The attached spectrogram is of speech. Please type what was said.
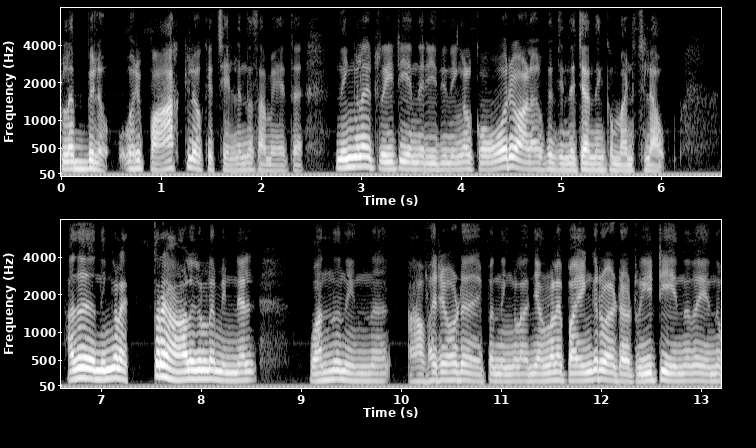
ക്ലബിലോ ഒരു പാർക്കിലോ ഒക്കെ ചെല്ലുന്ന സമയത്ത് നിങ്ങളെ ട്രീറ്റ് ചെയ്യുന്ന രീതി നിങ്ങൾക്ക് ഓരോ ആളുകൾക്കും ചിന്തിച്ചാൽ നിങ്ങൾക്ക് മനസ്സിലാവും. അത് നിങ്ങൾ എത്ര ആളുകളുടെ മിന്നൽ വന്ന് നിന്ന് അവരോട് ഇപ്പം നിങ്ങൾ ഞങ്ങളെ ഭയങ്കരമായിട്ട് ട്രീറ്റ് ചെയ്യുന്നത് എന്ന്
